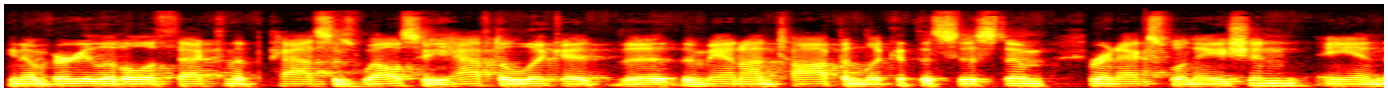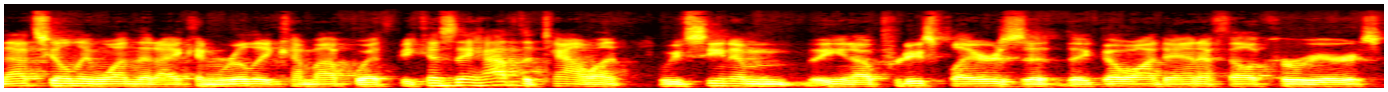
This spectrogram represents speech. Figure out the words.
you know, very little effect in the past as well. So you have to look at the the man on top and look at the system for an explanation. And that's the only one that I can really come up with because they have the talent. We've seen them, you know, produce players that, that go on to NFL careers,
